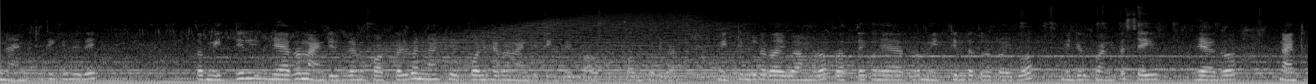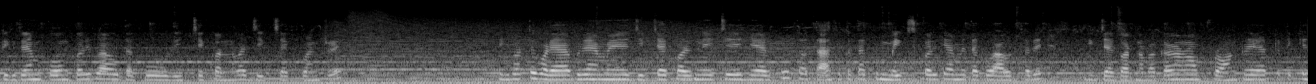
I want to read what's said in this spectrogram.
नाइंटी डिग्री तो मिडिल हेयर नाइंटी डिग्री आम कट करवा ना कि उपर हेयर नाइंटी डिग्री कम कर मिडिल गोटे प्रत्येक हेयर रिडिलटा तो रोक मिडिल पॉइंटा से हेयर रईंटी डिग्री आम कम करवा रिचेक् करने जिक चेक पॉइंट बढ़िया भाव में जिक चेक करे हेयर को तो सहित मिक्स करके आउ थे ରିଜେକ୍ଟ କରିନେବା କାରଣ ଫ୍ରଣ୍ଟରେ ଏୟାରଟା ଟିକେ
